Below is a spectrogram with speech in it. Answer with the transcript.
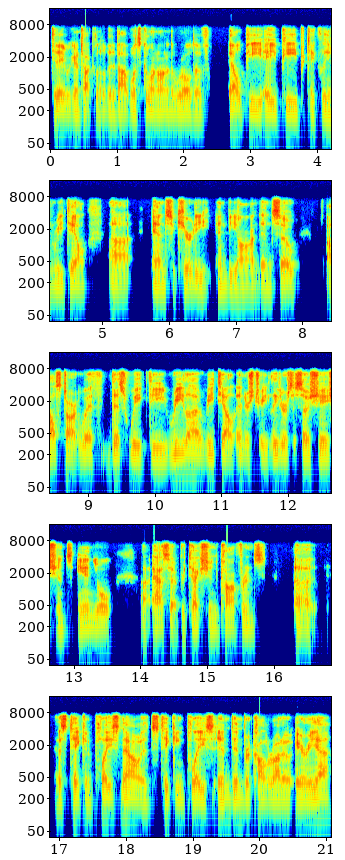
today we're going to talk a little bit about what's going on in the world of LP, AP, particularly in retail uh, and security and beyond. And so I'll start with this week the RILA Retail Industry Leaders Association's annual uh, asset protection conference uh, has taken place now. It's taking place in Denver, Colorado area,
